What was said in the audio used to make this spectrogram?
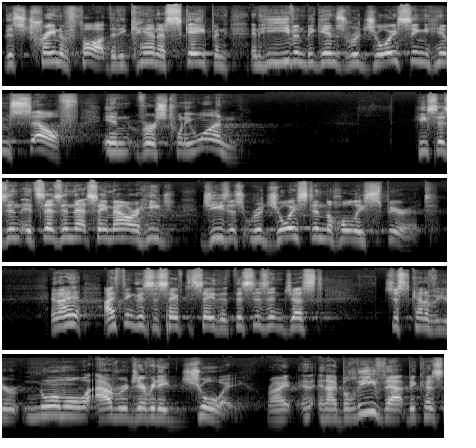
this train of thought that he can't escape, and, and he even begins rejoicing himself in verse 21. He says, in, it says, in that same hour, he, Jesus rejoiced in the Holy Spirit. And I, I think this is safe to say that this isn't just, just kind of your normal, average, everyday joy, right? And, and I believe that because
